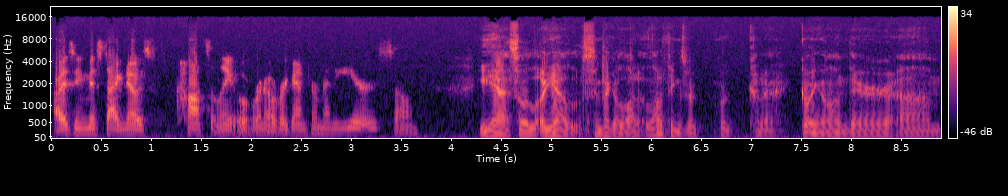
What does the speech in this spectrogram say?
I was being misdiagnosed constantly over and over again for many years. So. Yeah. So yeah, it seems like a lot, a lot of things were, were kind of going on there. Um,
